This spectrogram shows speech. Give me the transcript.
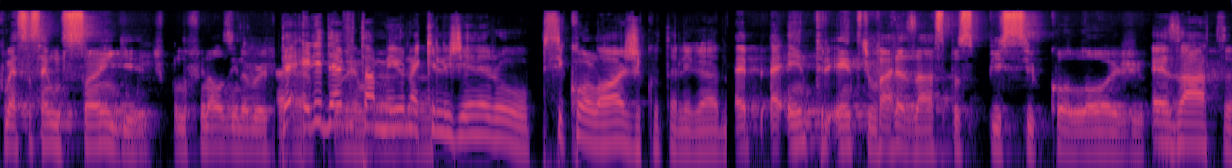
Começa a sair um sangue, tipo, no finalzinho da abertura. Ele deve estar é meio maravilhoso. naquele gênero psicológico, tá ligado? É, é entre, entre várias aspas, psicológico. Exato.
